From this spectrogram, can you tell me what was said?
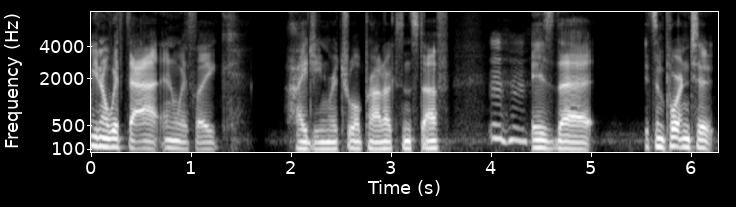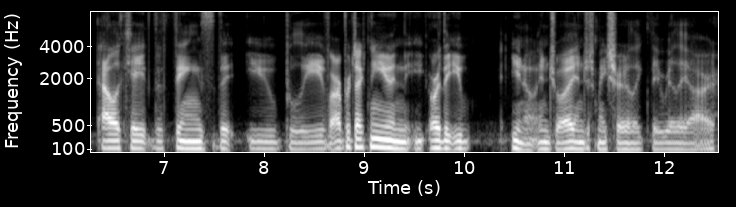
you know, with that and with like hygiene ritual products and stuff, Mm-hmm. is that it's important to allocate the things that you believe are protecting you and or that you you know enjoy and just make sure like they really are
